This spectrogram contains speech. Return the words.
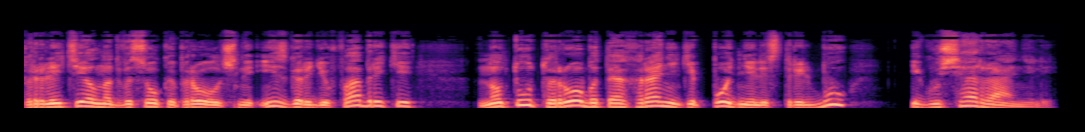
пролетел над высокой проволочной изгородью фабрики, но тут роботы-охранники подняли стрельбу и гуся ранили.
